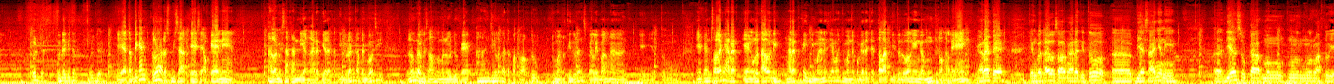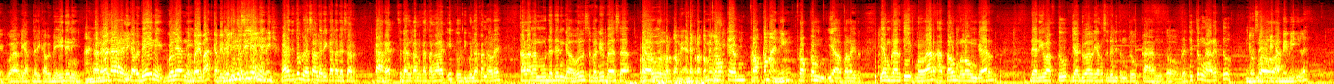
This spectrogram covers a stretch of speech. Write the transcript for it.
Udah, udah gitu. udah Ya tapi kan lu harus bisa ya saya oke nih. Kalau misalkan dia ngaret gara ketiduran kata gue sih lu nggak bisa langsung menuduh kayak "Ah, anjing lu nggak tepat waktu cuma ketiduran sepele banget kayak gitu. Ya kan soalnya ngaret yang lu tahu nih ngaret tuh kayak gimana sih? Emang cuma ada gara telat gitu doang ya nggak mungkin lah leng. Ngaret ya. Yang gue tahu soal ngaret itu eh, biasanya nih eh, dia suka mengulur-ngulur waktu ya. Gue lihat dari KBBI deh nih. Anjing, ngaret itu tahu. ada di KBBI nih. Gue lihat nih. Lebay banget KBBI, definisinya KBBI nih nih. ngaret itu berasal dari kata dasar karet sedangkan kata ngaret itu digunakan oleh kalangan muda dan gaul sebagai bahasa prokem gaul. prokem ya? Ada krokemnya nggak sih? Prokem. prokem anjing. Prokem ya apalah itu. Yang berarti melar atau melonggar dari waktu jadwal yang sudah ditentukan tuh. Berarti tuh ngaret tuh nggak usah pakai. KBBI lah.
